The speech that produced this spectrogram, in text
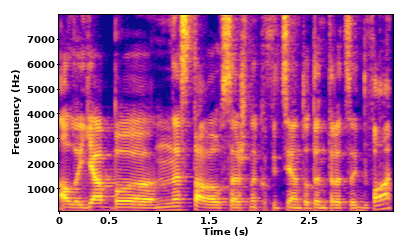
Але я б е, не ставив все ж на коефіцієнт 1,32.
